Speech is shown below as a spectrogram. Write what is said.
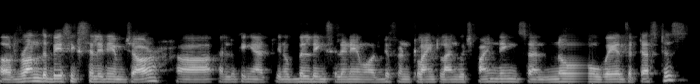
uh, run the basic Selenium jar uh, and looking at you know building Selenium or different client language bindings and know where the test is,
